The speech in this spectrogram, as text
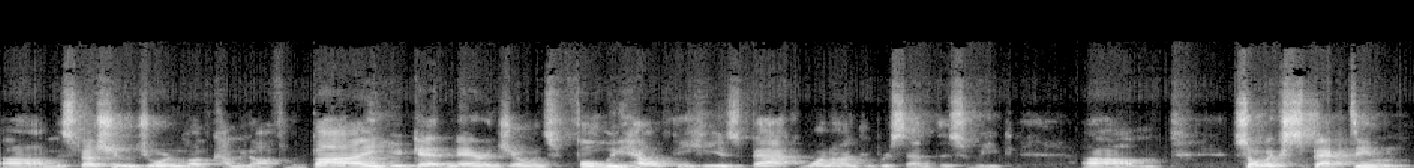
um, especially with Jordan Love coming off of the bye. You're getting Aaron Jones fully healthy. He is back 100% this week. Um, so I'm expecting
